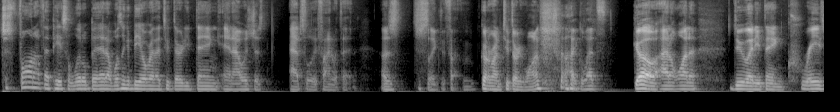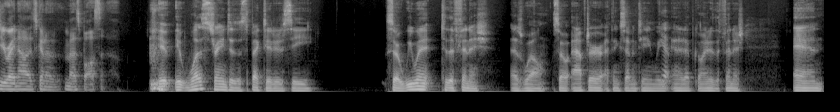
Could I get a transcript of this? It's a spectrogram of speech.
just falling off that pace a little bit. I wasn't gonna be over that 230 thing, and I was just absolutely fine with it. I was just like, if I'm gonna run 231, like let's go. I don't want to do anything crazy right now that's gonna mess Boston up. it it was strange as a spectator to see. So we went to the finish as well. So after I think 17, we Yep. ended up going to the finish, and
